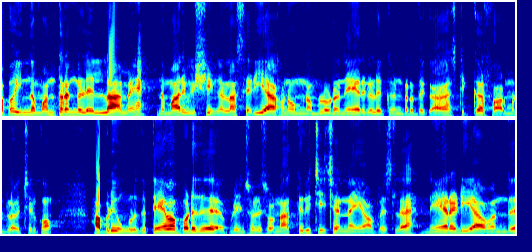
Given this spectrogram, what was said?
அப்போ இந்த மந்திரங்கள் எல்லாமே இந்த மாதிரி விஷயங்கள்லாம் சரியாகணும் நம்மளோட நேயர்களுக்குன்றதுக்காக ஸ்டிக்கர் ஃபார்மெட்டில் வச்சுருக்கோம். அப்படி உங்களுக்கு தேவைப்படுது அப்படின்னு சொல்லி சொன்னால் திருச்சி சென்னை ஆஃபீஸில் நேரடியாக வந்து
